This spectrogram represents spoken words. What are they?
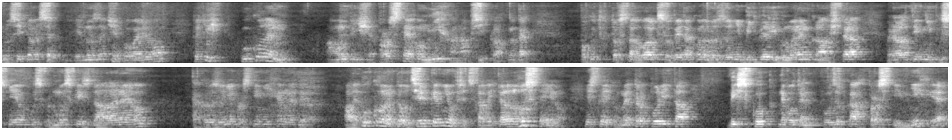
nositel se jednoznačně považoval, totiž úkolem, a on píše, prostého mnicha například, no tak pokud to vztahoval k sobě, tak on rozhodně, byť byl igumenem kláštera v relativní pustině kus od Moskvy vzdáleného, tak rozhodně prostým mnichem nebyl. Ale úkolem toho církevního představitele lhostejno, jestli je to metropolita, biskup nebo ten v úzovkách prostý mnich je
